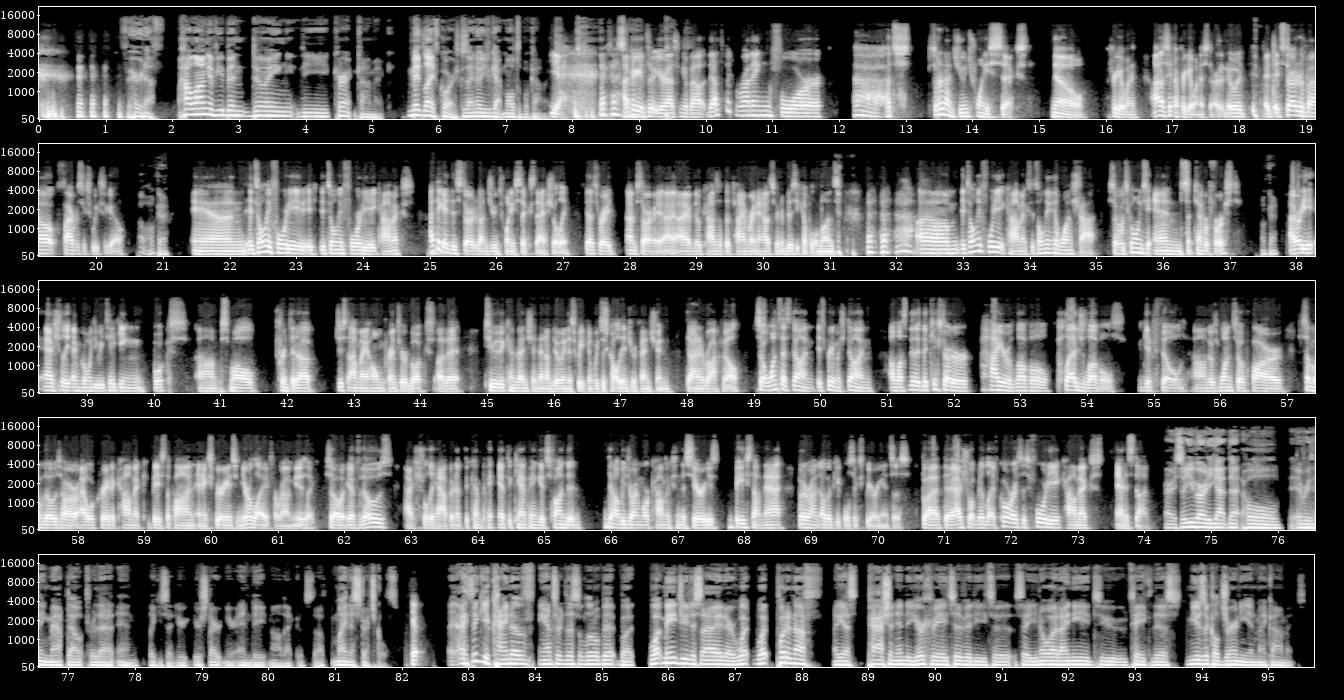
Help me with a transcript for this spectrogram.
Fair enough. How long have you been doing the current comic? midlife chorus because I know you've got multiple comics. Yeah, I figured that's what you're asking about. That's been running for uh, that's started on June 26th. No, I forget when. It, honestly, I forget when it started. It would it, it, started about five or six weeks ago. Oh, okay. And it's only 48. It, it's only 48 comics. I think I did start it on June 26th, actually. That's right. I'm sorry. I, I, have no concept of time right now. It's been a busy couple of months. um, it's only 48 comics. It's only a one shot. So it's going to end September 1st. Okay. I already actually am going to be taking books, um, small printed up, just on my home printer books of it to the convention that I'm doing this weekend, which is called Intervention down in Rockville. So once that's done, it's pretty much done unless the, the Kickstarter higher level pledge levels get filled. Uh, there's one so far. Some of those are I will create a comic based upon an experience in your life around music. So if those actually happen, if the campaign if the campaign gets funded, then I'll be drawing more comics in the series based on that, but around other people's experiences. But the actual midlife chorus is 48 comics and it's done. All right, so you've already got that whole everything mapped out for that, and like you said, your your start and your end date and all that good stuff, minus stretch goals. Yep. I think you kind of answered this a little bit, but what made you decide or what, what put enough, I guess, passion into your creativity to say, you know what, I need to take this musical journey in my comics?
